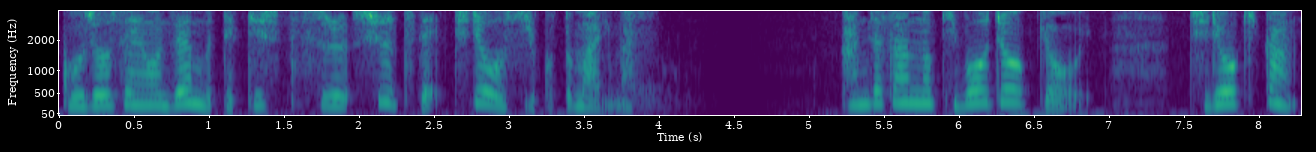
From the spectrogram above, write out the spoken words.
甲状腺を全部摘出する手術で治療をすることもあります。患者さんの希望状況、治療期間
